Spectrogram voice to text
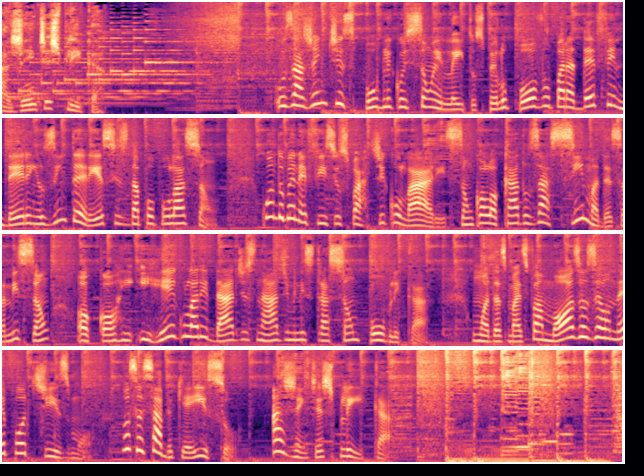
A gente explica. Os agentes públicos são eleitos pelo povo para defenderem os interesses da população. Quando benefícios particulares são colocados acima dessa missão, ocorrem irregularidades na administração pública. Uma das mais famosas é o nepotismo. Você sabe o que é isso? A gente explica.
